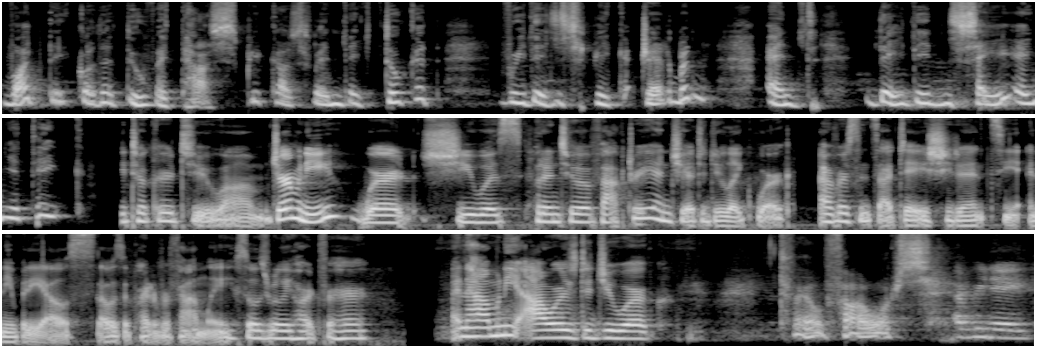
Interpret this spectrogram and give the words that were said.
what they were going to do with us because when they took it, we didn't speak German and they didn't say anything. They took her to um, Germany where she was put into a factory and she had to do like work ever since that day, she didn't see anybody else that was a part of her family. So it was really hard for her. And how many hours did you work? 12 hours. Every day?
